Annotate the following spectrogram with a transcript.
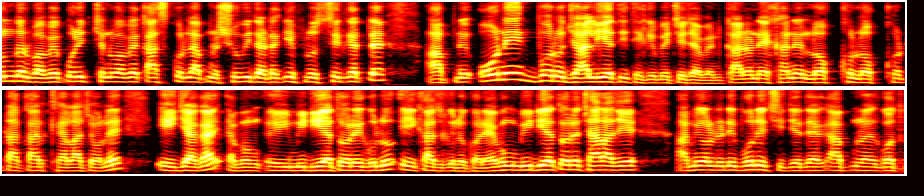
সুন্দরভাবে, পরিচ্ছন্নভাবে কাজ করলে আপনার সুবিধাটা কি? ফ্লুসির ক্ষেত্রে আপনি অনেক বড় জালিয়াতি থেকে বেঁচে যাবেন। কারণ এখানে লক্ষ লক্ষ টাকার খেলা চলে এই জায়গায় এবং এই মিডিয়া তরেগুলো এই কাজগুলো করে। এবং মিডিয়া তরে ছাড়া যে আমি অলরেডি বলেছি যে দেখ, আপনার গত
